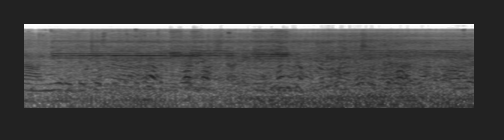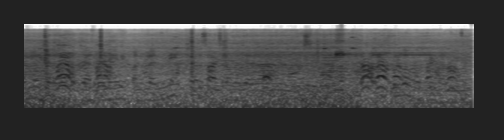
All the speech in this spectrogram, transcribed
నా న్యూ ఇయర్ అయితే వచ్చేసి స్టార్ట్ అయిపోయింది అందరికీ మంచి జరగాలి ఈ ఇయర్లో జరగ జరగలేని పనులన్నీ కొత్త సంవత్సరంలో జరగాలని మనసు చాలా ఎక్కువగా కోరుకుంటాను అనమాట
